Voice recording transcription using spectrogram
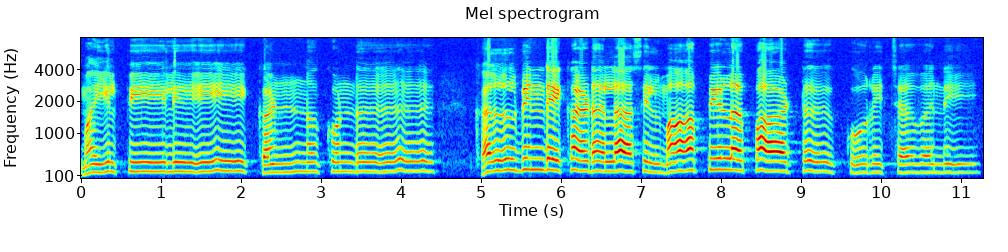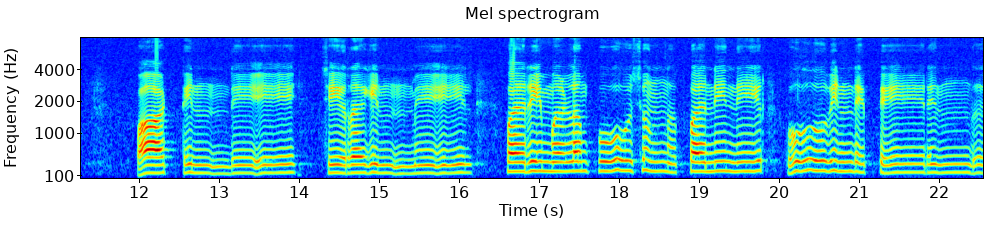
മയിൽ പീലി കണ്ണുകൊണ്ട് കൽബിന്റെ കടലാസിൽ മാപ്പിള പാട്ട് കുറിച്ചവനെ. പാട്ടിന്റെ ചിറകിന്മേൽ പരിമളം പൂശുന്ന പനിനീർ പൂവിന്റെ പേരെന്ത്?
